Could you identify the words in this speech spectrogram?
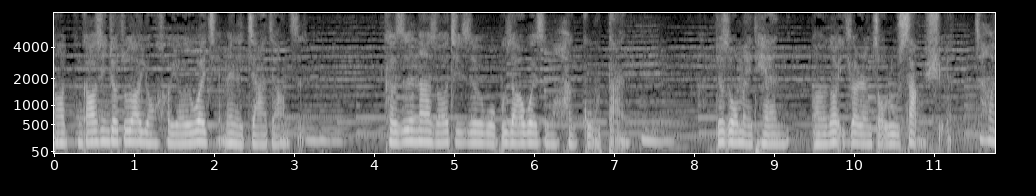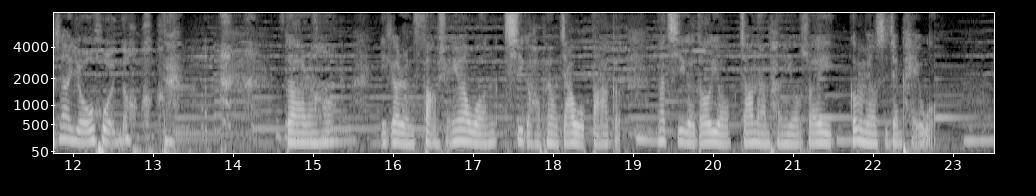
然后很高兴就住到永和有一位姐妹的家这样子。嗯、可是那时候其实我不知道为什么很孤单。嗯，就是我每天呃都一个人走路上学，这好像游魂哦。对，对啊，然后一个人放学，因为我七个好朋友加我八个，嗯、那七个都有交男朋友，所以根本没有时间陪我。嗯、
